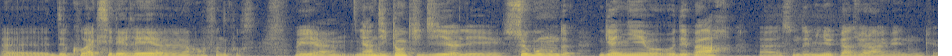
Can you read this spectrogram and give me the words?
de quoi accélérer en fin de course. Oui, il y a un dicton qui dit les secondes gagner au, départ euh, sont des minutes perdues à l'arrivée. Donc euh,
